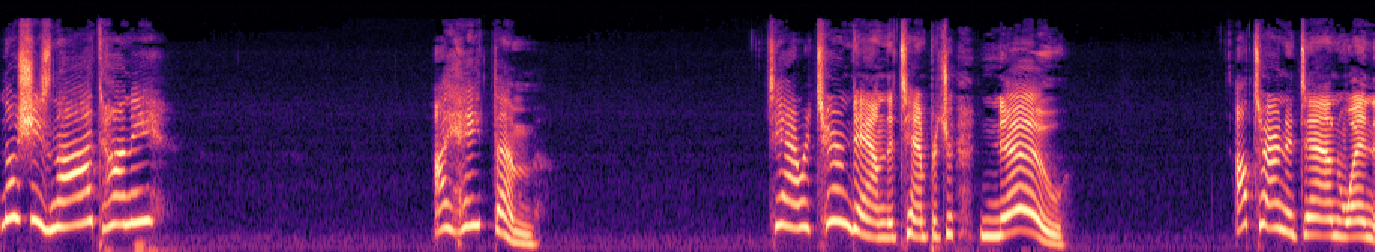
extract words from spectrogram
No, she's not, honey. I hate them. Tara, turn down the temperature. No. I'll turn it down when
